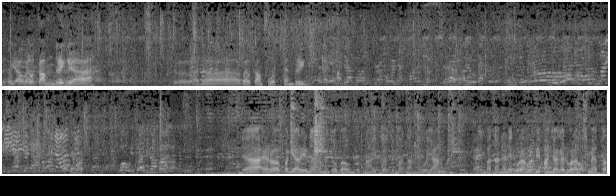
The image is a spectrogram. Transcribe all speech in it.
Sedia welcome drink ya. Tuh, ada welcome food and drink. Ya, Ero pagi hari ini akan mencoba untuk naik ke jembatan goyang. Jembatan ini kurang lebih panjangnya 200 meter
